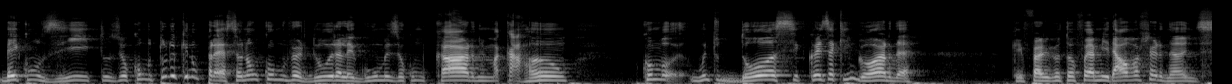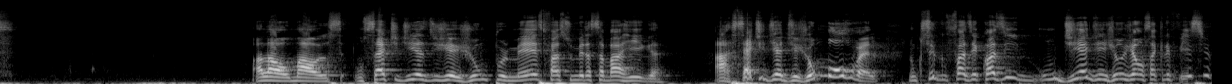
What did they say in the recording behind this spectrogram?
baconzitos, eu como tudo que não presta. Eu não como verdura, legumes, eu como carne, macarrão. Como muito doce, coisa que engorda. Quem perguntou foi a Miralva Fernandes. Olha lá o mal, uns sete dias de jejum por mês faz sumir essa barriga. Ah, sete dias de jejum, morro, velho. Não consigo fazer quase um dia de jejum, já é um sacrifício.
